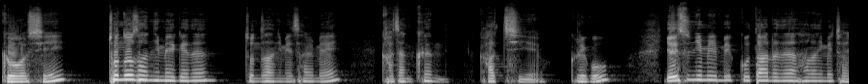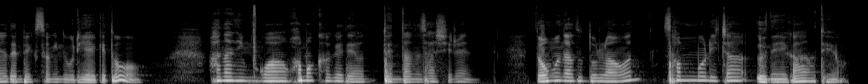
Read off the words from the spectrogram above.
그것이 전도사님에게는 전도사님의 삶의 가장 큰 가치예요. 그리고 예수님을 믿고 따르는 하나님의 자녀된 백성인 우리에게도 하나님과 화목하게 된다는 사실은 너무나도 놀라운 선물이자 은혜가 돼요.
